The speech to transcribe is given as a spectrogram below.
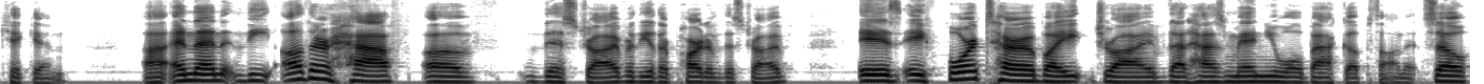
kick in. Uh, and then the other half of this drive, or the other part of this drive, is a four terabyte drive that has manual backups on it. So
